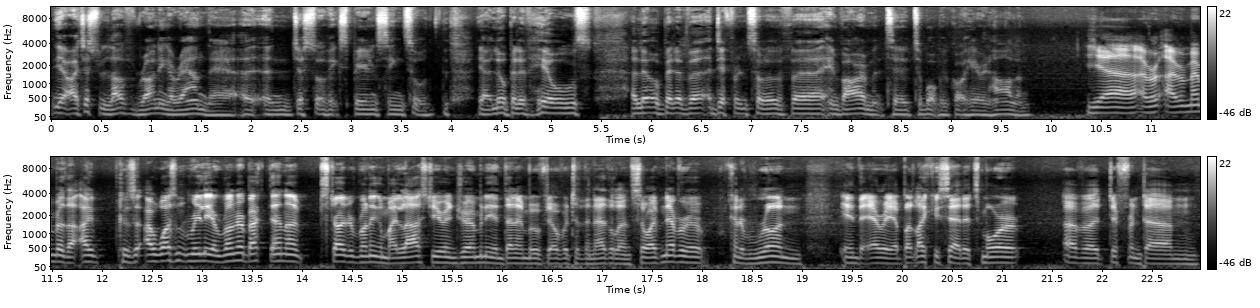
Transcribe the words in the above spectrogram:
yeah, I just love running around there uh, and just sort of experiencing sort of yeah a little bit of hills, a little bit of a, a different sort of uh, environment to, to what we've got here in Haarlem. Yeah, I, re- I remember that. I because I wasn't really a runner back then. I started running in my last year in Germany, and then I moved over to the Netherlands. So I've never kind of run in the area. But like you said, it's more of a different um,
